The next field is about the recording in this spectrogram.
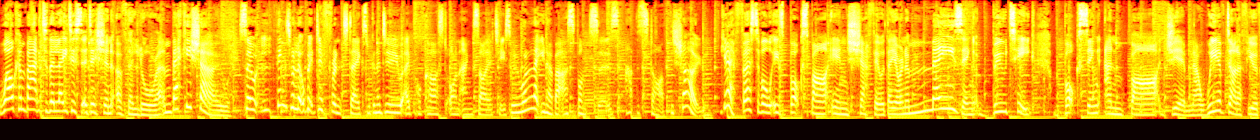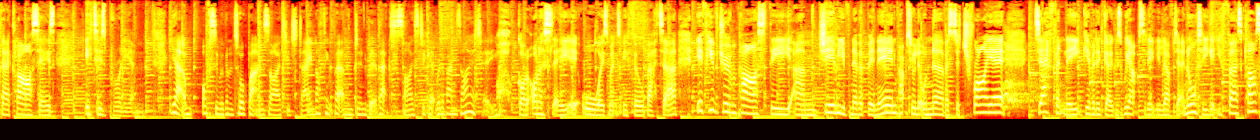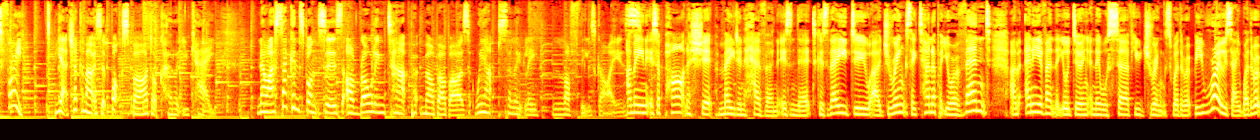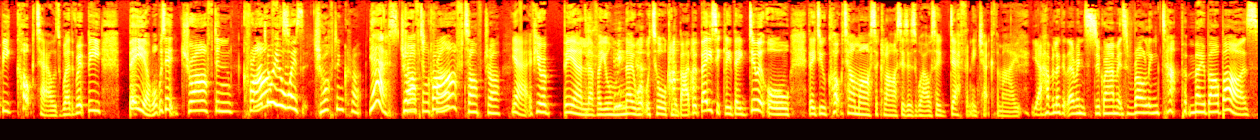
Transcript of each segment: Welcome back to the latest edition of the Laura and Becky Show. So things were a little bit different today because we're going to do a podcast on anxiety. So we want to let you know about our sponsors at the start of the show. Yeah, first of all, is Box Barre in Sheffield. They are an amazing boutique boxing and bar gym. Now, we have done a few of their classes. It is brilliant. Yeah, and obviously we're going to talk about anxiety today. Nothing better than doing a bit of exercise to get rid of anxiety. Oh, God, honestly, it always makes me feel better. If you've driven past the um, gym you've never been in, perhaps you're a little nervous to try it, definitely give it a go because we absolutely loved it. And also, you get your first class free. Yeah, check them out. It's at boxbarre.co.uk. Now, our second sponsors are Rolling Tap Mobile Bars. We absolutely love these guys. I mean, it's a partnership made in heaven, isn't it? Because they do uh, drinks. They turn up at your event, um, any event that you're doing, and they will serve you drinks, whether it be rosé, whether it be cocktails, whether it be beer. What was it? Draft and craft. Why craft. do we always draft and craft? Yes, draft, Draft and craft? Draft, draft. Yeah, if you're a beer lover, you'll know what we're talking about. But basically, they do it all. They do cocktail masterclasses as well. So definitely check them out. Yeah, have a look at their Instagram. It's Rolling Tap Mobile Bars.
